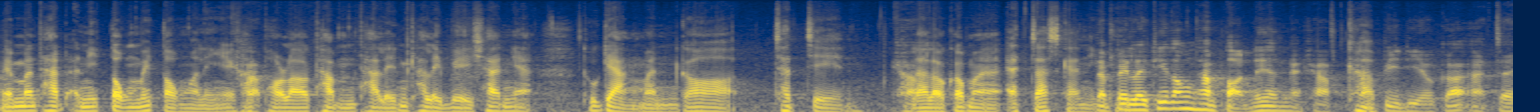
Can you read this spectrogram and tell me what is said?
แม้บรรทัดอันนี้ตรงไม่ตรงอะไรเงี้ยครับพอเราทำ talent calibration เนี่ยทุกอย่างมันก็ ชัดเจน แล้วเราก็มา adjust กันอีกแต่เป็นอะไรที่ต้องทำต่อเนื่องนะครับปีเดียวก็อาจจะ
